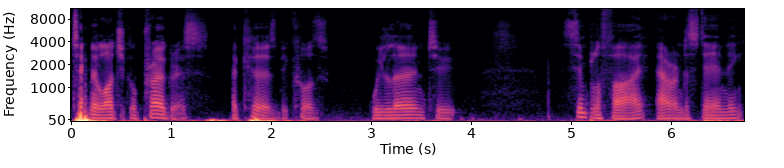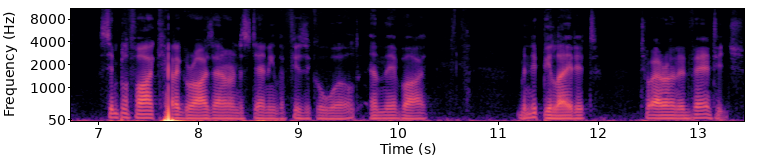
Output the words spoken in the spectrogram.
Technological progress occurs because we learn to simplify our understanding, simplify, categorize our understanding of the physical world, and thereby manipulate it to our own advantage.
